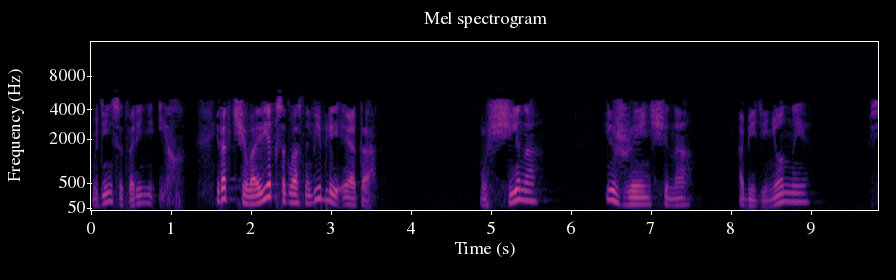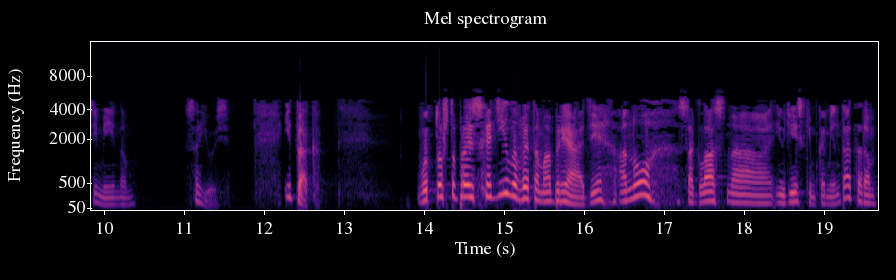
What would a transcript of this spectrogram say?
в день сотворения их. Итак, человек, согласно Библии, это мужчина и женщина, объединенные в семейном союзе. Итак, вот то, что происходило в этом обряде, оно, согласно иудейским комментаторам,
